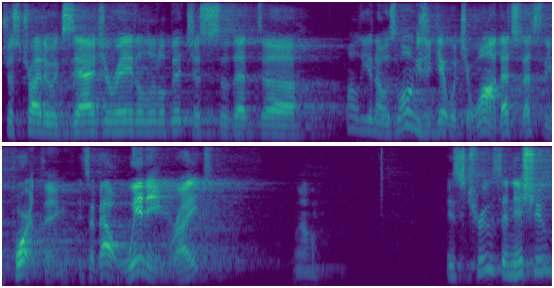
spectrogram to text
Just try to exaggerate a little bit just so that, uh, well, you know, as long as you get what you want, that's, that's the important thing. It's about winning, right? Well, is truth an issue?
